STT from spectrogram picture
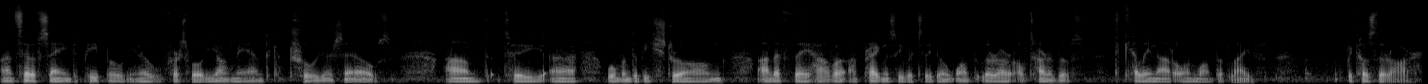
And instead of saying to people, you know, first of all, young men to control yourselves and to uh, women to be strong, and if they have a, a, pregnancy which they don't want, there are alternatives to killing that unwanted life because there are.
